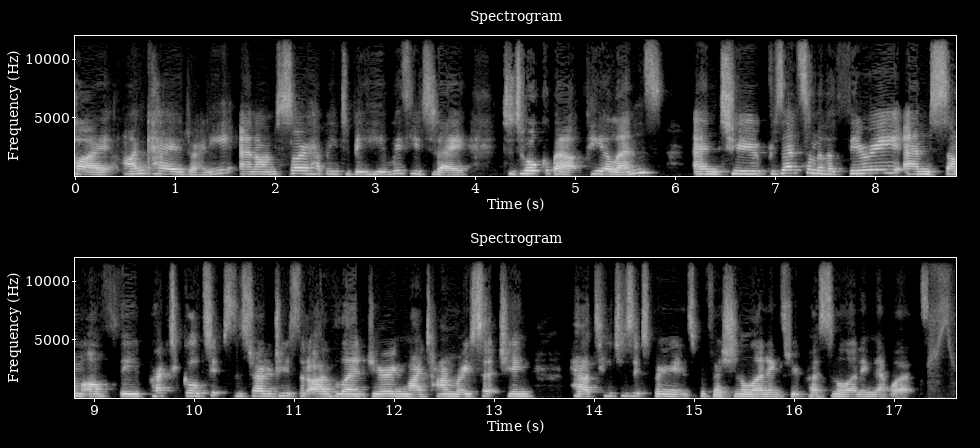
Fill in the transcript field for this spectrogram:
Hi, I'm Kay Oddone and I'm so happy to be here with you today to talk about PLNs and to present some of the theory and some of the practical tips and strategies that I've learned during my time researching how teachers experience professional learning through personal learning networks.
